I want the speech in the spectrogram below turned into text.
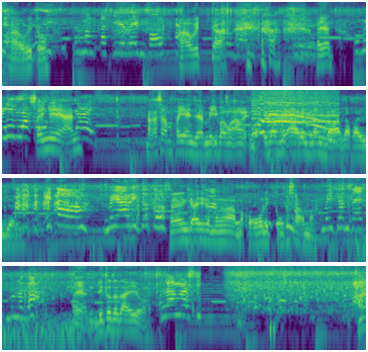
Awit, oh. Ito man kasi rainbow. Awit ka. Ayan. Humihila Sa inyo yan? guys. Nakasampay yan dyan. May ibang, ibang may-ari dyan. Bahala kayo dyan. Ito, mayari to to. Ayan guys, yung mga makukulit kong kasama. May ganda at bulaga. Ayan, dito na tayo. Wala nga si... Ha?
